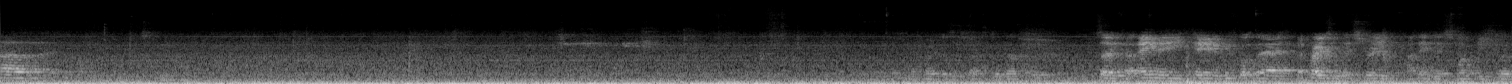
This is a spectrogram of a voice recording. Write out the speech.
uh, So for Amy here, we've got their appraisal history. I think this won't be for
